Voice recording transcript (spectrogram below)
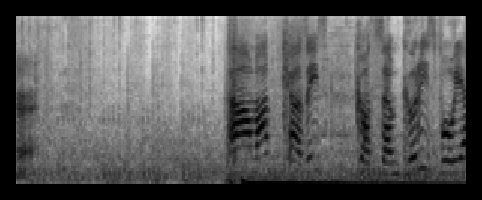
Alright. Arm up, cuzzies. Got some goodies for you.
